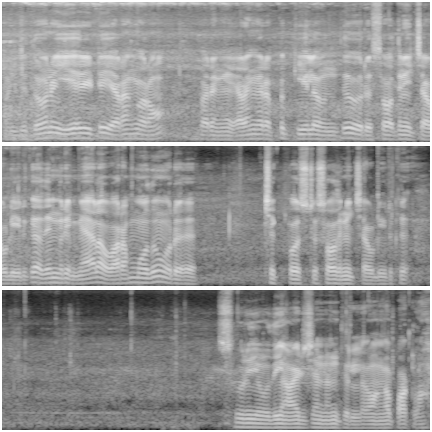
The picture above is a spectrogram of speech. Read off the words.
கொஞ்சம் தூரம் ஏறிட்டு இறங்குறோம். பாருங்கள் இறங்குறப்ப கீழே வந்து ஒரு சோதனை சாவடி இருக்குது அதேமாதிரி மேலே வரும்போதும் ஒரு செக் போஸ்ட்டு சோதனை சாவடி இருக்குது சூரிய உதயம் ஆயிடுச்சு என்னன்னு தெரியல. வாங்க பார்க்கலாம்.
